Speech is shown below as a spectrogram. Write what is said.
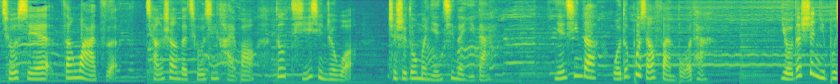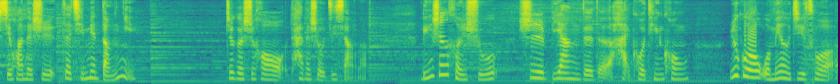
球鞋、脏袜子、墙上的球星海报，都提醒着我，这是多么年轻的一代。年轻的我都不想反驳他。有的是你不喜欢的事，在前面等你。这个时候，他的手机响了，铃声很熟。是 Beyond 的《海阔天空》。如果我没有记错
